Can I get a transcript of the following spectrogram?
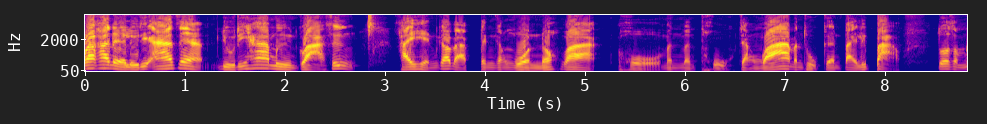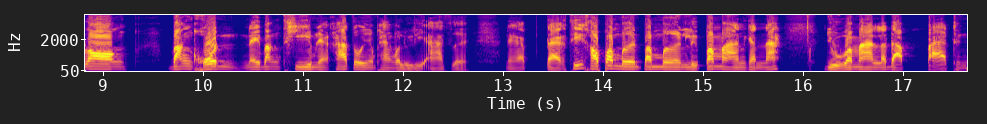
ว่าค่าเหนื่อยหรือที่อาร์สเนี่ยอยู่ที่ห้าหมื่นกว่า ซึ่ง ใครเห็นก็แบบเป็นกังวลเนาะว่าโอ้โหมันมันถูกจังว่ามันถูกเกินไปหรือเปล่า ตัวสำรองบางคนในบางทีมเนี่ยค่าตัวยังแพงกว่าลุยดีอาร์สเลยนะครับแต่ที่เขาประเมินประเมินหรือประมาณกันนะ อยู่ประมาณระดับ 8 ถึง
